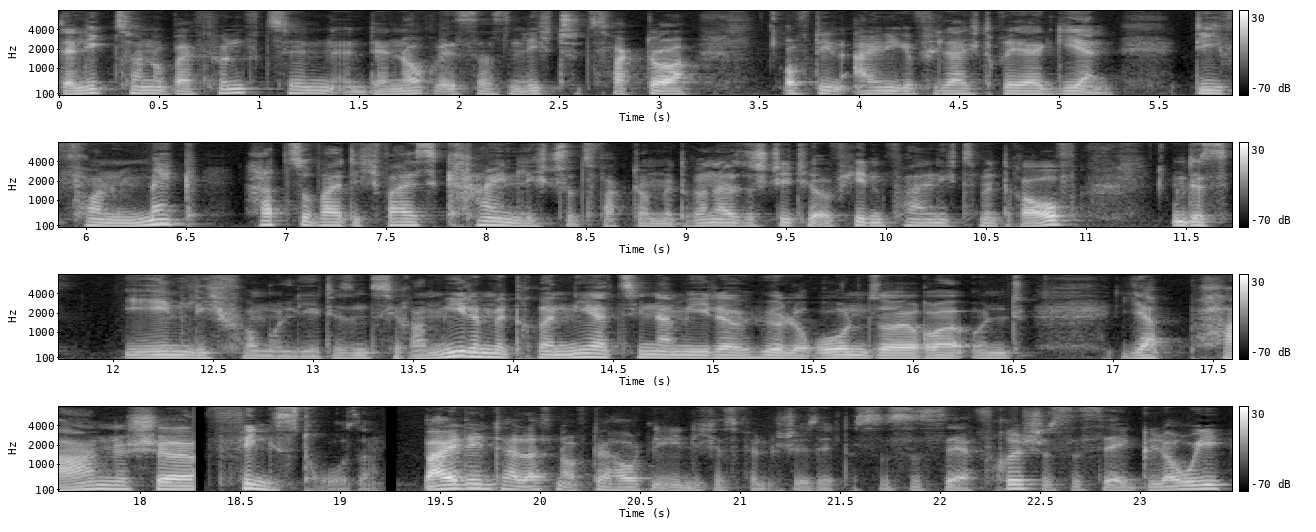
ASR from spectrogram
Der liegt zwar nur bei 15, dennoch ist das ein Lichtschutzfaktor, auf den einige vielleicht reagieren. Die von MAC hat, soweit ich weiß, keinen Lichtschutzfaktor mit drin. Also steht hier auf jeden Fall nichts mit drauf. Und ist ähnlich formuliert. Hier sind Ceramide mit drin, Niacinamide, Hyaluronsäure und japanische Pfingstrose. Beide hinterlassen auf der Haut ein ähnliches Finish. Ihr seht, es ist sehr frisch, es ist sehr glowy.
